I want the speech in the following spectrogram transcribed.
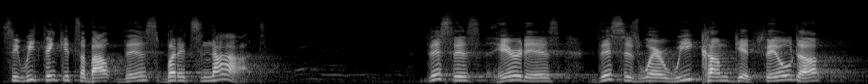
See, we think it's about this, but it's not. This is, here it is, this is where we come get filled up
